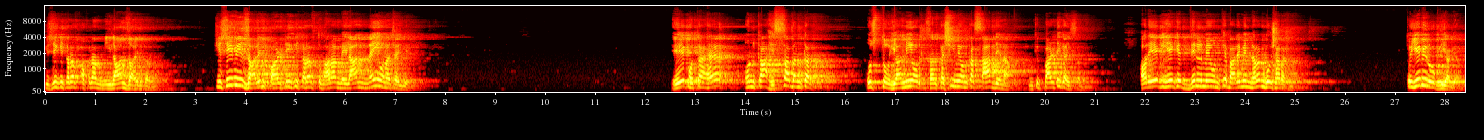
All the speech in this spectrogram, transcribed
کسی کی طرف اپنا میلان ظاہر کرنا۔ کسی بھی ظالم پارٹی کی طرف تمہارا میلان نہیں ہونا چاہیے۔ ایک ہوتا ہے ان کا حصہ بن کر اس تو یعنی اور سرکشی میں ان کا ساتھ دینا، ان کی پارٹی کا حصہ بننا۔ اور ایک یہ کہ دل میں ان کے بارے میں نرم گوشہ رکھنا۔ تو یہ بھی روک دیا گیا۔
